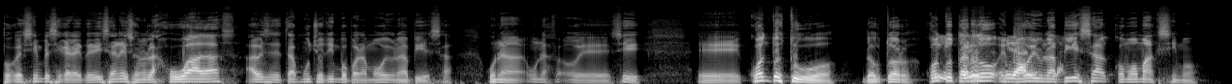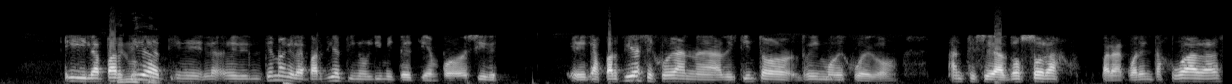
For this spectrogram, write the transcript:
Porque siempre se caracteriza en eso, ¿no? Las jugadas, a veces estás mucho tiempo para mover una pieza. Una, una, eh, sí. Eh, ¿Cuánto estuvo, doctor? ¿Cuánto tardó en mover una pieza como máximo? Y la partida tiene, el tema es que la partida tiene un límite de tiempo, es decir, eh, las partidas se juegan a distintos ritmos de juego. Antes era dos horas para 40 jugadas,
